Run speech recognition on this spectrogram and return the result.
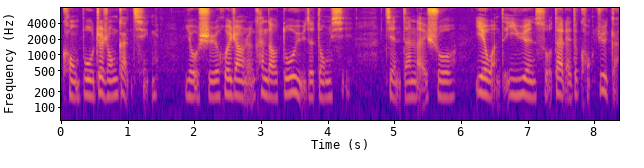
恐怖这种感情，有时会让人看到多余的东西。简单来说，夜晚的医院所带来的恐惧感，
